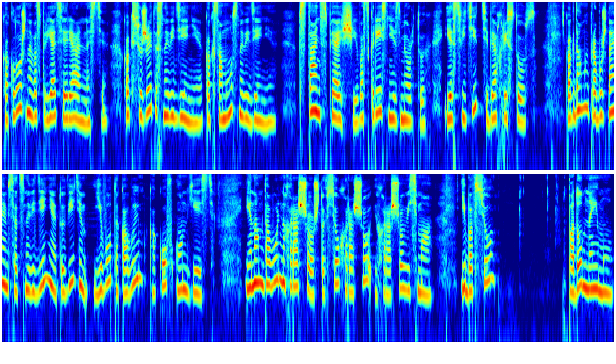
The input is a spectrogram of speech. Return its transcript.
как ложное восприятие реальности, как сюжеты сновидения, как само сновидение. Встань, спящий, воскресни из мертвых, и осветит тебя Христос. Когда мы пробуждаемся от сновидения, то видим его таковым, каков он есть. И нам довольно хорошо, что все хорошо и хорошо весьма, ибо все подобно Ему,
